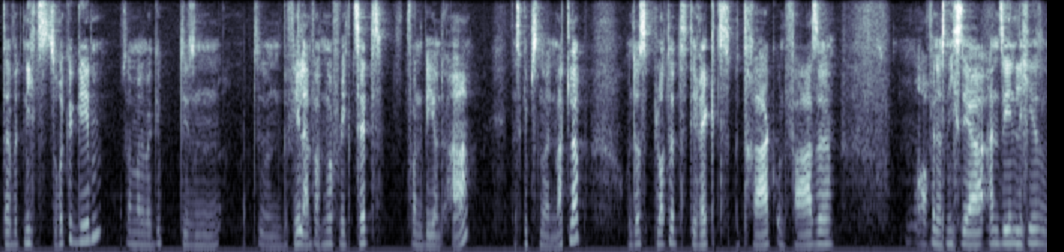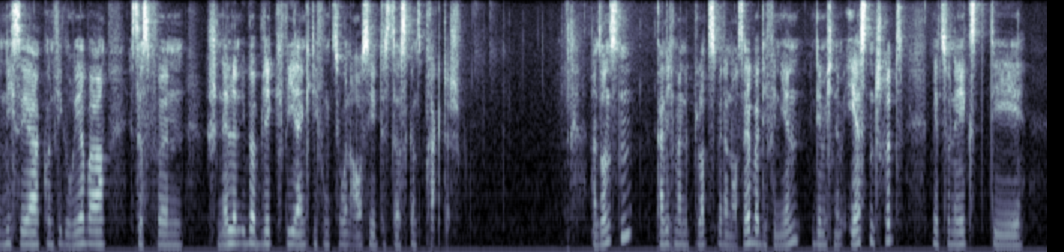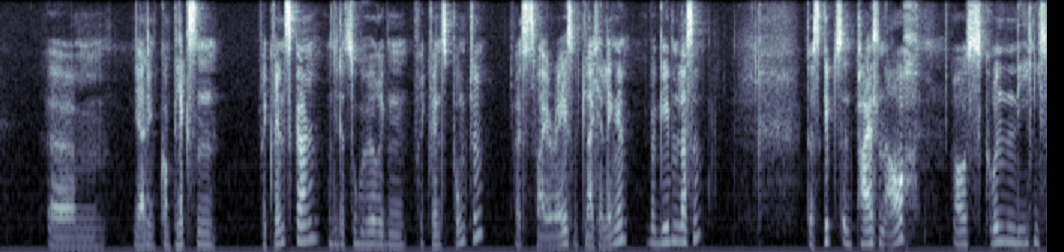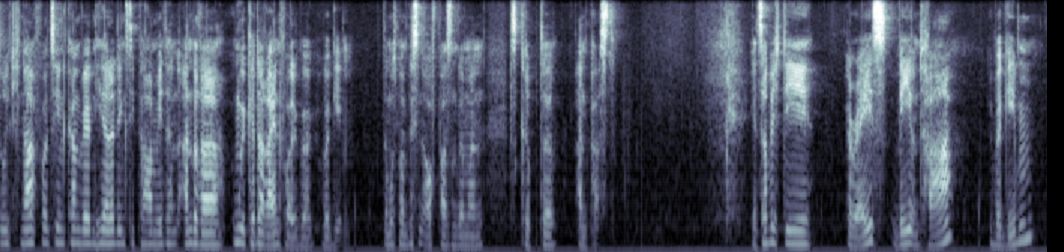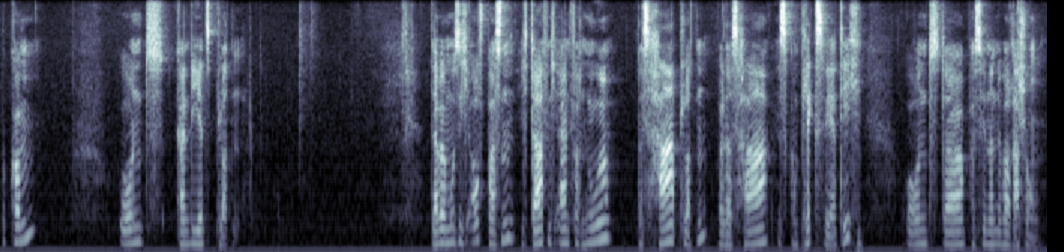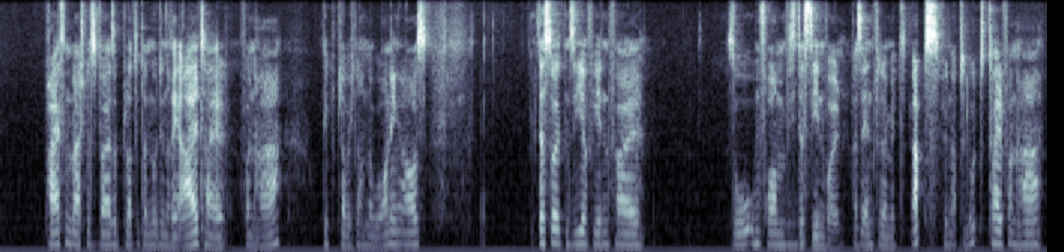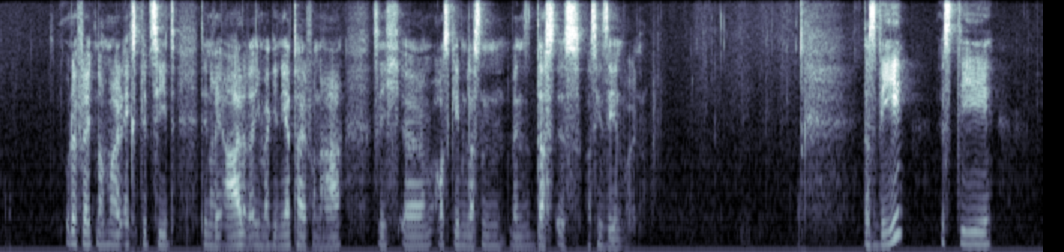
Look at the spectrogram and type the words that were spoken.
da wird nichts zurückgegeben, sondern man übergibt diesen, diesen Befehl einfach nur freq_z von B und A. Das gibt es nur in MATLAB und das plottet direkt Betrag und Phase. Auch wenn das nicht sehr ansehnlich ist und nicht sehr konfigurierbar, ist das für einen schnellen Überblick, wie eigentlich die Funktion aussieht, ist das ganz praktisch. Ansonsten kann ich meine Plots mir dann auch selber definieren, indem ich in einem ersten Schritt mir zunächst die, ähm, ja, den komplexen Frequenzgang und die dazugehörigen Frequenzpunkte als zwei Arrays mit gleicher Länge übergeben lasse. Das gibt es in Python auch. Aus Gründen, die ich nicht so richtig nachvollziehen kann, werden hier allerdings die Parameter in anderer, umgekehrter Reihenfolge übergeben. Da muss man ein bisschen aufpassen, wenn man Skripte anpasst. Jetzt habe ich die Arrays W und H übergeben bekommen und kann die jetzt plotten. Dabei muss ich aufpassen, ich darf nicht einfach nur das H plotten, weil das H ist komplexwertig und da passieren dann Überraschungen. Python beispielsweise plottet dann nur den Realteil von H, gibt glaube ich noch eine Warning aus. Das sollten Sie auf jeden Fall so umformen, wie Sie das sehen wollen. Also entweder mit Ups für den Absolutteil von H oder vielleicht nochmal explizit den Real- oder Imaginärteil von H sich äh, ausgeben lassen, wenn das ist, was Sie sehen wollen. Das W ist die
